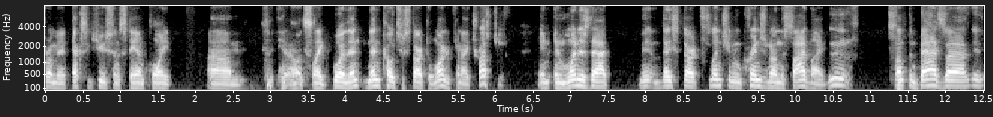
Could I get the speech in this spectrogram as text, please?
from an execution standpoint, um, you know, it's like, boy, then then coaches start to wonder, can I trust you? And and when is that? They start flinching and cringing on the sideline. something bad's uh, it,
